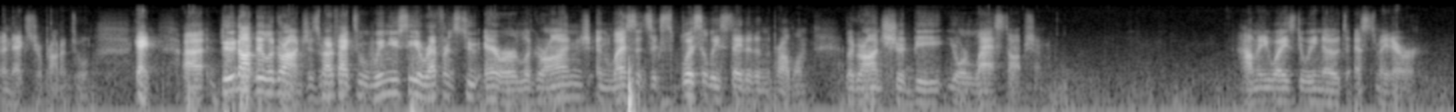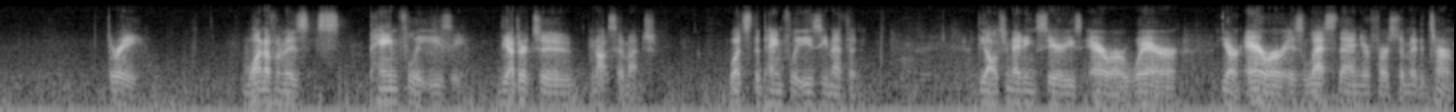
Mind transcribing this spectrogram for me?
an extra product rule. Okay, uh, do not do Lagrange. As a matter of fact, when you see a reference to error, Lagrange, unless it's explicitly stated in the problem, Lagrange should be your last option. How many ways do we know to estimate error? Three. One of them is painfully easy. The other two, not so much. What's the painfully easy method? the alternating series error where your error is less than your first omitted term.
